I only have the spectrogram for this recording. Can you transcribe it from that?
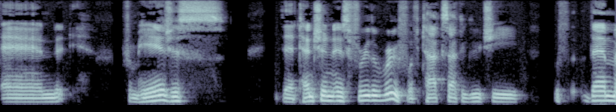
and from here, just the tension is through the roof with Tak Sakaguchi, with them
